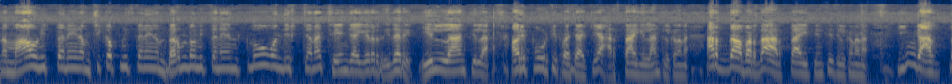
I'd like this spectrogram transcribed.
ನಮ್ಮ ಮಾವು ನಿತ್ತಾನೆ ನಮ್ ಚಿಕ್ಕಪ್ಪ ನಿತ್ತಾನೆ ನಮ್ಮ ಧರ್ಮದವ್ ನಿತ್ತಾನೆ ಅಂತಲೂ ಒಂದಿಷ್ಟು ಜನ ಚೇಂಜ್ ಆಗಿರೋರು ಇದಾರೆ. ಇಲ್ಲ ಅಂತಿಲ್ಲ. ಅವ್ರಿಗೆ ಪೂರ್ತಿ ಪ್ರಜಾಕೀಯ ಅರ್ಥ ಆಗಿಲ್ಲ ಅಂತ ತಿಳ್ಕೊಳ್ಳೋಣ ಅರ್ಧ ಬರ್ಧ ಅರ್ಥ ಆಯ್ತು ಅಂತ ತಿಳ್ಕೊಳ್ಳೋಣ ಹಿಂಗ ಅರ್ಧ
